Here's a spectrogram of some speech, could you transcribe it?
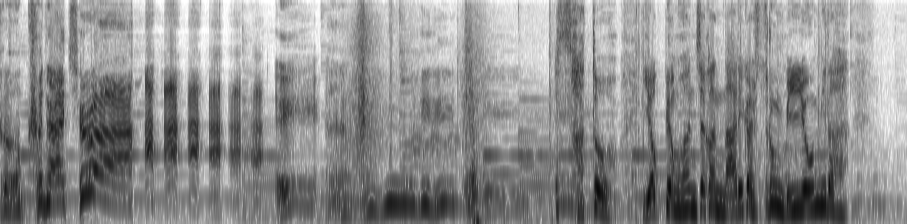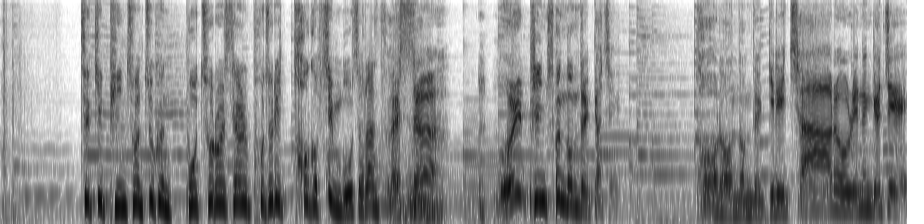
좋구나 좋아. 사또 역병 환자가 날이 갈수록 밀려옵니다. 특히 빈촌 쪽은 보초를 세울 포졸이 턱없이 모자란 됐어. 뭘 빈촌 놈들까지? 더러운 놈들끼리 잘 어울리는 거지.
